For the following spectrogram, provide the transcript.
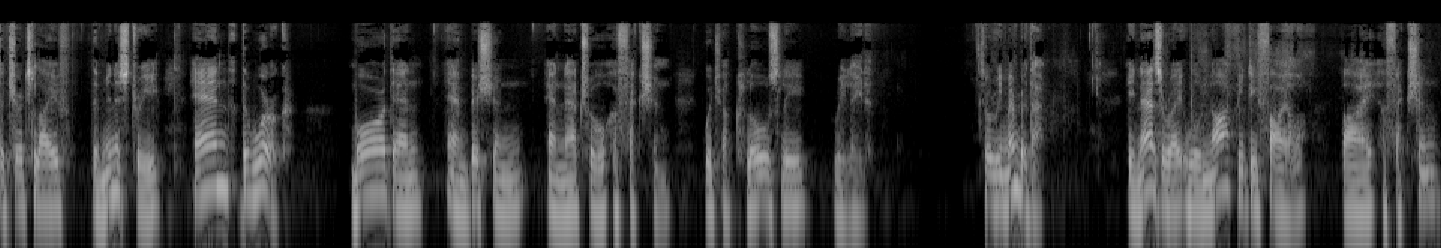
the church life, the ministry, and the work more than ambition and natural affection, which are closely related. So remember that. A Nazarite will not be defiled by affection,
